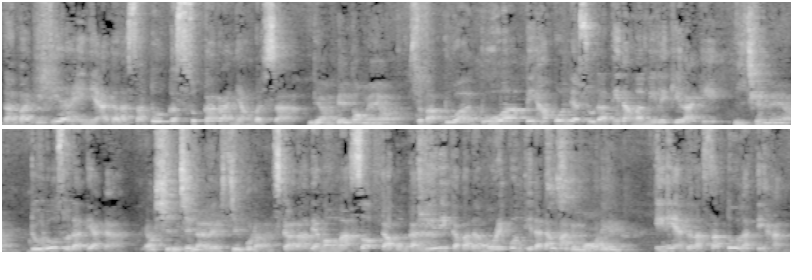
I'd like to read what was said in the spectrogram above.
Dan bagi dia ini adalah satu kesukaran yang besar. Sebab dua-dua pihak pun dia sudah tidak memiliki lagi. Dulu sudah tiada. 要新进来的进不来，Sekarang dia mau masuk gabungkan diri kepada murid pun tidak 这是个.磨练啊。Ini adalah satu latihan.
